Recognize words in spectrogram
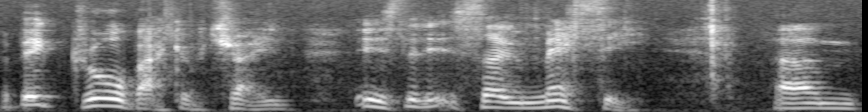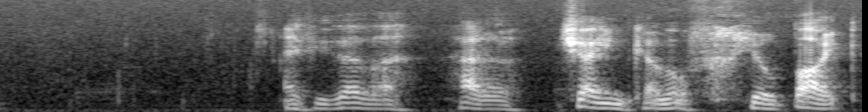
A big drawback of chain is that it's so messy. Um, if you've ever had a chain come off your bike,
